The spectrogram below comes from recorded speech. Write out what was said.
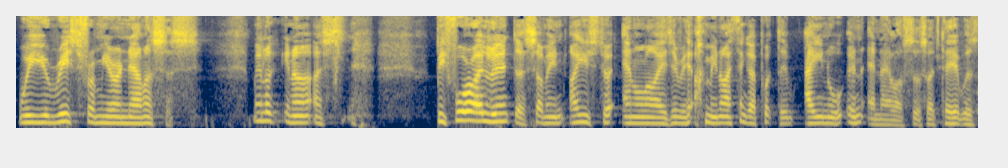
where you rest from your analysis. I mean, look, you know, I, before I learnt this, I mean, I used to analyse everything. I mean, I think I put the anal in analysis. I tell you, it was,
